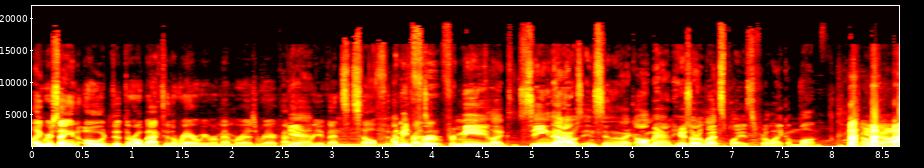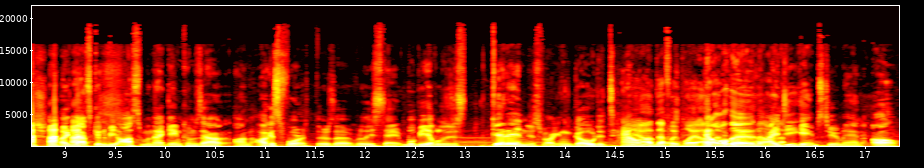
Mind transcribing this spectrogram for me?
Like we were saying, an ode to throw back to the rare we remember as rare kind Yeah. of reinvents itself. in I the mean, for, for me, like seeing that, I was instantly like, "Oh man, here's our Let's Plays for like a month." Oh gosh. like that's gonna be awesome when that game comes out on August fourth. There's a release date. We'll be able to just get in, just fucking go to town. Yeah, I'll definitely those. play- I'll and all definitely the, play the the ID games too, man. Oh,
